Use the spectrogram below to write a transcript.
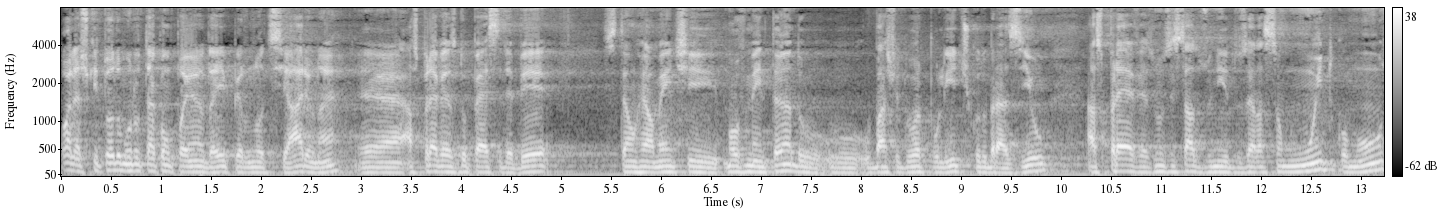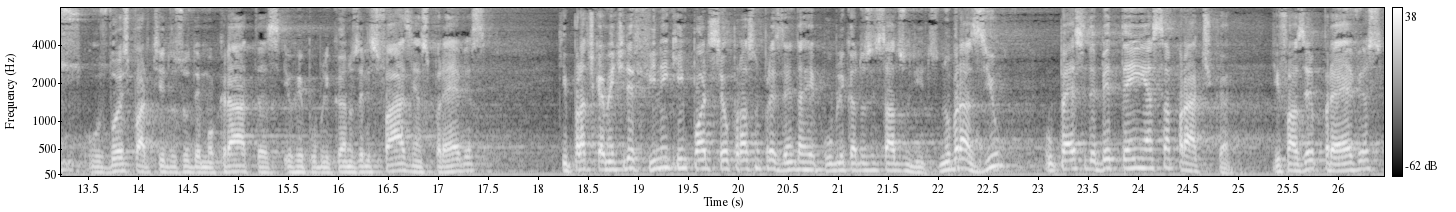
Olha, acho que todo mundo está acompanhando aí pelo noticiário, né? É, as prévias do PSDB estão realmente movimentando o, o bastidor político do Brasil. As prévias nos Estados Unidos elas são muito comuns. Os dois partidos, o Democratas e o Republicanos, eles fazem as prévias que praticamente definem quem pode ser o próximo presidente da República dos Estados Unidos. No Brasil, o PSDB tem essa prática de fazer prévias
